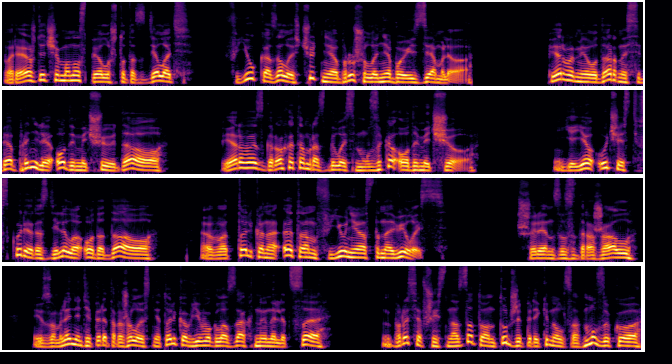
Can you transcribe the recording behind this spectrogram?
Прежде чем он успел что-то сделать, Фью, казалось, чуть не обрушило небо и землю. Первыми удар на себя приняли Ода Мечу и Дао. Первой с грохотом разбилась музыка Ода Мечу. Её участь вскоре разделила Ода Дао, вот только на этом Фью не остановилась. Шиленза задрожал, изумление теперь отражалось не только в его глазах, но и на лице. Бросившись назад, он тут же перекинулся в музыку.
